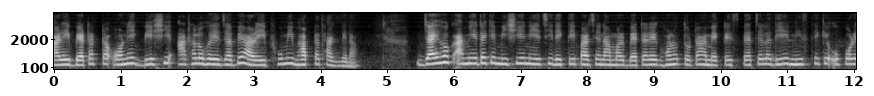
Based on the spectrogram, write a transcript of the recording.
আর এই ব্যাটারটা অনেক বেশি আঠালো হয়ে যাবে আর এই ফমি ভাবটা থাকবে না। যাই হোক, আমি এটাকে মিশিয়ে নিয়েছি। দেখতেই পারছেন আমার ব্যাটারের ঘনত্বটা। আমি একটা স্প্যাচেলা দিয়ে নিচ থেকে উপরে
